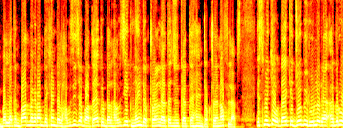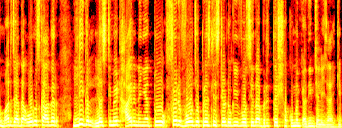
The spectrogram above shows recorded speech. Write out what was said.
बट लेकिन बाद में अगर हम देखें डलहाउजी जब आता है तो डलहाउजी एक नई डॉक्ट्राइन आता है, जिसे कहते हैं डॉक्ट्राइन ऑफ़ लैब्स इसमें क्या होता है कि जो भी रूलर है, अगर वो मर जाता है और उसका अगर लीगल लेस्टिमेट हायर नहीं है तो फिर वो जो प्रिंसली स्टेट होगी, वो सीधा ब्रिटिश हुकूमत के अधीन चली जाएगी।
